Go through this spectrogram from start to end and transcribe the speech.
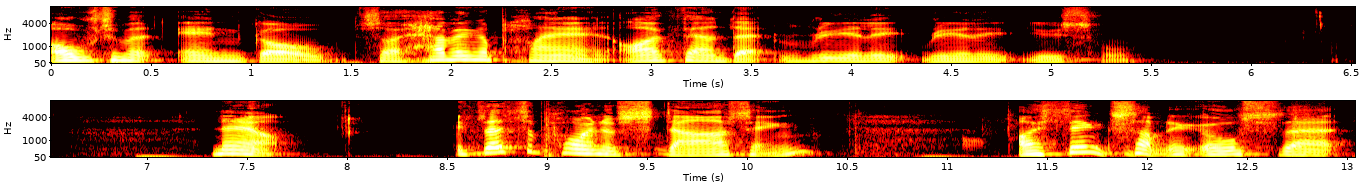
ultimate end goal. So, having a plan, I've found that really, really useful. Now, if that's the point of starting, I think something else that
